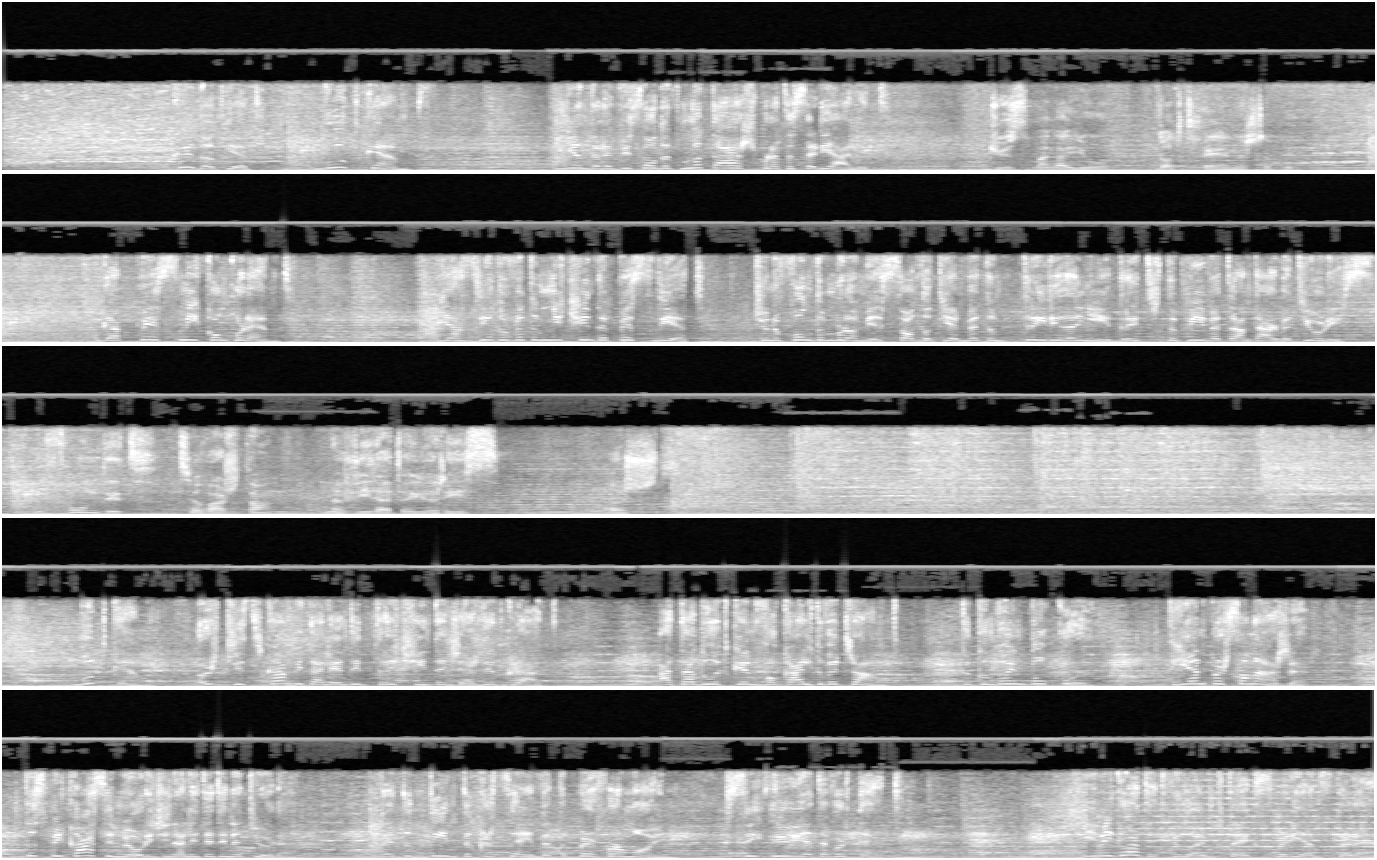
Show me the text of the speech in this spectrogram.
Ky do të jetë Boot Camp, një ndër episodet më të ashpra të serialit. Gjysma nga ju do të kthehen në shtëpi. Nga pesë mijë konkurrentë, janë zgjedhur vetëm njëqind e pesëdhjetë, që në fund të mbrëmjes sot do të jenë vetëm tridhjetë e një drejt shtëpive të anëtarëve të jurisë. I fundit që vazhdon në vilat e jurisë. Është Bootcamp është gjithçka mbi talentin 360 gradë. Ata duhet të kenë vokal të veçantë, të këndojnë bukur, të jenë personazhe, të spikasin me origjinalitetin e tyre dhe të dinë të kërcejnë dhe të performojnë si yjet e vërtetë. Jemi gati të fillojmë këtë eksperiencë të re?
